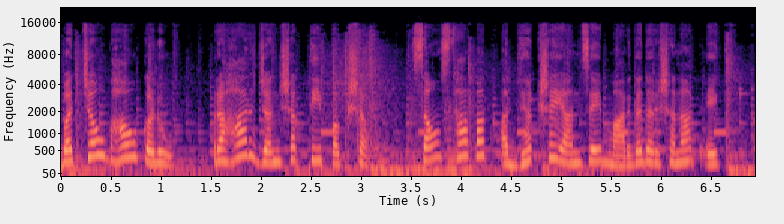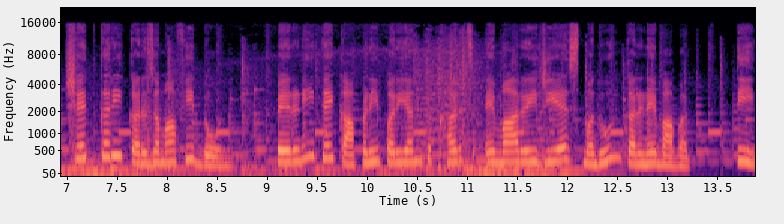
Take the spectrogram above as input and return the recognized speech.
बच्चव भाऊ कडू प्रहार जनशक्ती पक्ष संस्थापक अध्यक्ष यांचे मार्गदर्शनात एक शेतकरी कर्जमाफी दोन पेरणी ते कापणीपर्यंत खर्च एम आर मधून करणेबाबत तीन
